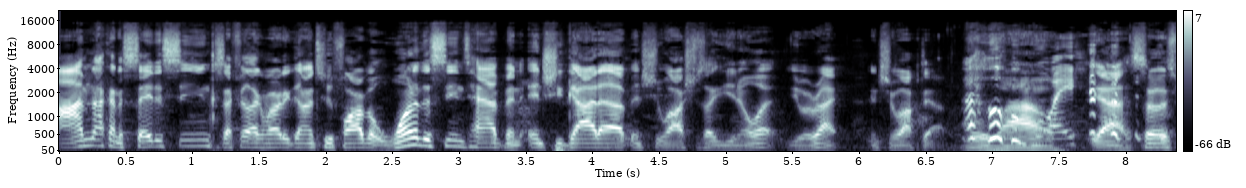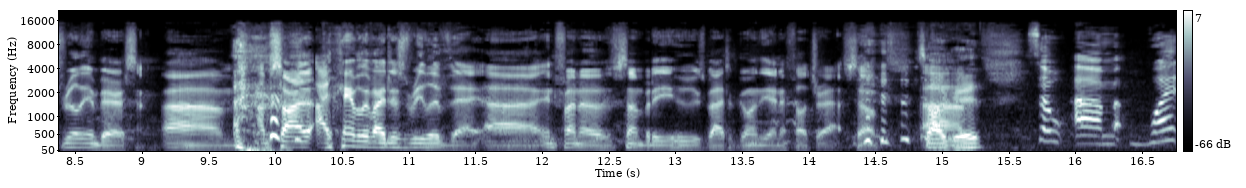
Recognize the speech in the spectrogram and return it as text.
I'm not gonna say the scene because I feel like I've already gone too far. But one of the scenes happened, and she got up and she watched. She was like, "You know what? You were right," and she walked out. Oh, wow. boy. yeah, so it's really embarrassing. Um, I'm sorry, I can't believe I just relived that uh, in front of somebody who's about to go in the NFL draft. So It's all um, good. So, um, what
